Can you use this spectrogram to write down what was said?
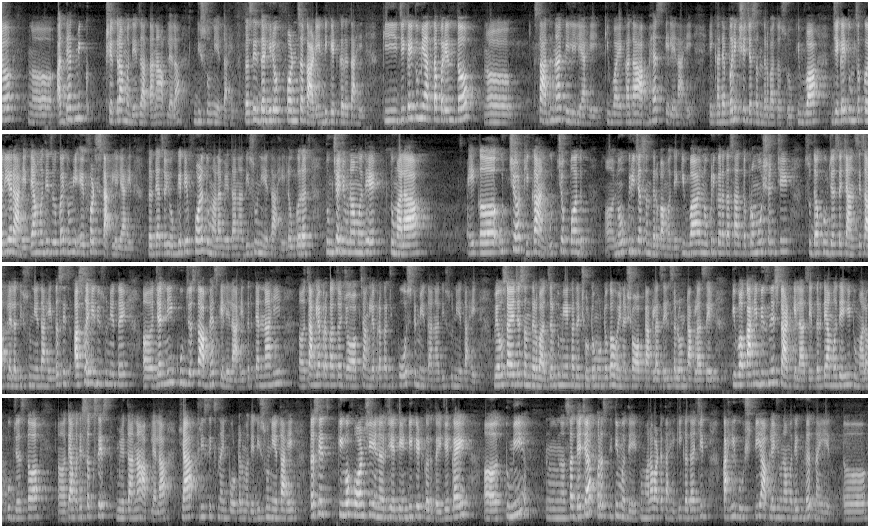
आध्यात्मिक क्षेत्रामध्ये जाताना आपल्याला दिसून येत आहे. तसेच द हिरो फंडचं कार्ड इंडिकेट करत आहे की जे काही तुम्ही आत्तापर्यंत साधना केलेली आहे किंवा एखादा अभ्यास केलेला आहे एखाद्या परीक्षेच्या संदर्भात असो किंवा जे काही तुमचं करिअर आहे त्यामध्ये जो काही तुम्ही एफर्ट्स टाकलेले आहेत तर त्याचं योग्य ते फळ तुम्हाला मिळताना दिसून येत आहे. लवकरच तुमच्या जीवनामध्ये तुम्हाला एक उच्च ठिकाण उच्च पद नोकरीच्या संदर्भामध्ये किंवा नोकरी करत असाल तर प्रमोशनचे सुद्धा खूप जास्त चान्सेस आपल्याला दिसून येत आहे. तसेच असंही दिसून येत आहे ज्यांनी खूप जास्त अभ्यास केलेला आहे तर त्यांनाही चांगल्या प्रकारचा जॉब चांगल्या प्रकारची पोस्ट मिळताना दिसून येत आहे. व्यवसायाच्या संदर्भात जर तुम्ही एखादं छोटं मोठं का होईना शॉप टाकला असेल सलोन टाकला असेल किंवा काही बिझनेस स्टार्ट केला असेल तर त्यामध्येही तुम्हाला खूप जास्त त्यामध्ये सक्सेस मिळताना आपल्याला ह्या थ्री सिक्स नाईन पोर्टलमध्ये दिसून येत आहे. तसेच किंग ऑफ वॉन्डची एनर्जी येथे इंडिकेट करत आहे जे काही तुम्ही सध्याच्या परिस्थितीमध्ये तुम्हाला वाटत आहे की कदाचित काही गोष्टी आपल्या जीवनामध्ये घडत नाही आहेत तर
